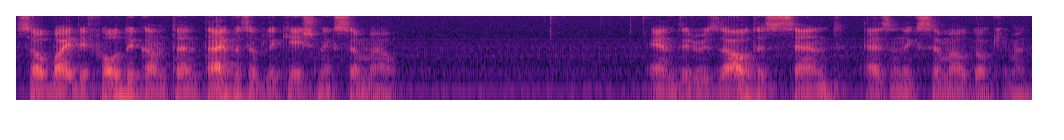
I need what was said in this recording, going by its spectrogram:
So by default the content type is application XML and the result is sent as an XML document.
